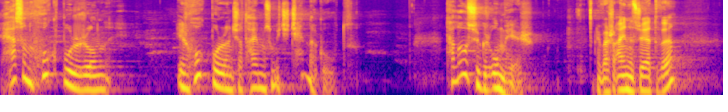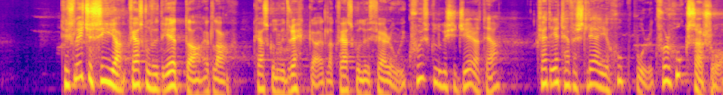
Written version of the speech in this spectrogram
her som hukkborren er hukkborren til dem som ikke kjenner god. Ta lovsuger om her. I vers 31. De skulle ikke si hva skulle vi ete, eller hva skulle vi drekka, eller hva skulle vi fære, og hva skulle vi ikke gjøre til, hva er det for sleg i hukbordet, hva hukser så?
